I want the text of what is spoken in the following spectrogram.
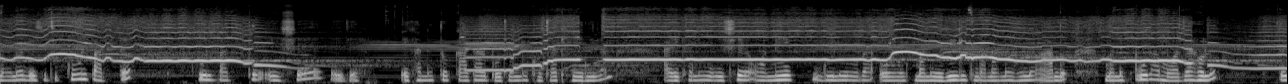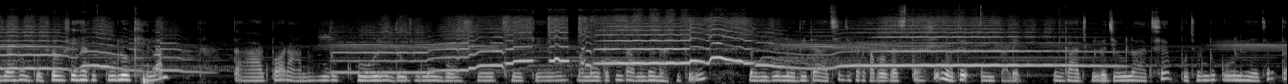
ননদ এসেছি কুল পাড়তে। কুল পাড়তে এসে এই যে এখানে তো কাটার প্রচণ্ড খোঁচা খেয়ে নিলাম। আর এখানে এসে অনেকগুলো ওরা ও মানে রিলস বানানো হলো আলো মানে পুরো মজা হলো। তো যাই হোক, বসে বসে এখানে কুলো খেলাম। তারপর আনন্দ করে দুজনে বসে থেকে মানে এটা কিন্তু আমাদের বাড়িতেই মানে যে নদীটা আছে, যেখানে কাপড় গাছটা আসে, নদীর ওই পাড়ে। গাছগুলো যেগুলো আছে, প্রচণ্ড কুল হয়েছে। তো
